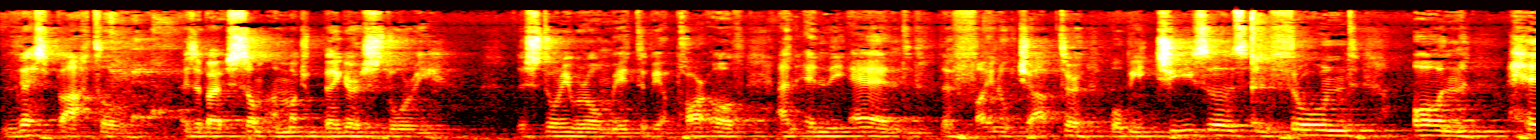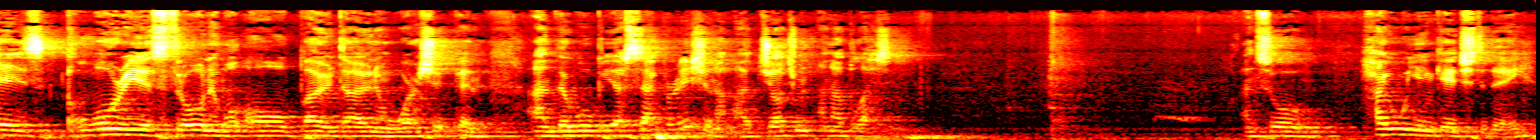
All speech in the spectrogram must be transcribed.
This battle is about some a much bigger story the story we're all made to be a part of. And in the end, the final chapter will be Jesus enthroned on his glorious throne, and we'll all bow down and worship him. And there will be a separation, a judgment, and a blessing. And so, how we engage today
